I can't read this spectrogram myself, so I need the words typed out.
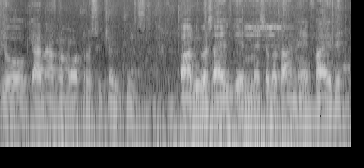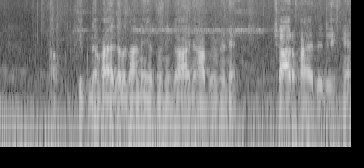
जो क्या नाम है मोटर से चलती हैं। तो आबी वसाइल के इनमें से बताने फ़ायदे। अब कितने फ़ायदे बताने, ये तो नहीं कहा। यहाँ पे मैंने चार फ़ायदे देखे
